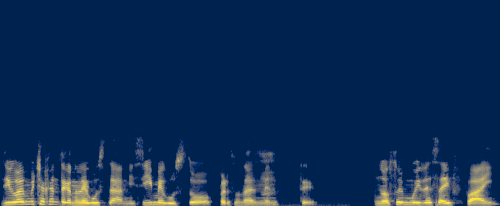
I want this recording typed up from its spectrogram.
Digo, hay mucha gente que no le gusta, a mí sí me gustó, personalmente. Uh -huh. No soy muy de sci-fi,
